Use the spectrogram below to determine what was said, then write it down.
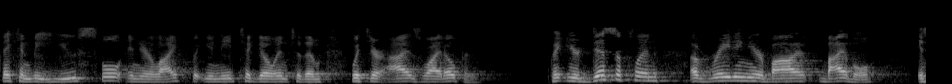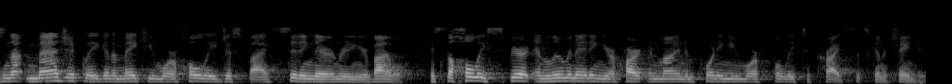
They can be useful in your life, but you need to go into them with your eyes wide open. But your discipline of reading your Bible is not magically going to make you more holy just by sitting there and reading your Bible. It's the Holy Spirit illuminating your heart and mind and pointing you more fully to Christ that's going to change you.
